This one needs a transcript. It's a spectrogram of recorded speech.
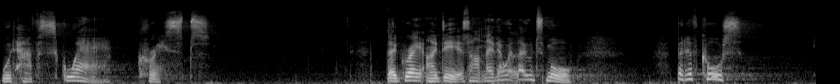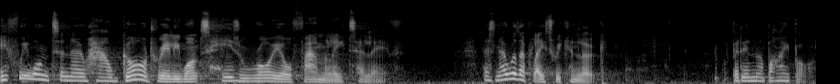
would have square crisps. They're great ideas, aren't they? There were loads more. But of course, if we want to know how God really wants his royal family to live, there's no other place we can look but in the Bible.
